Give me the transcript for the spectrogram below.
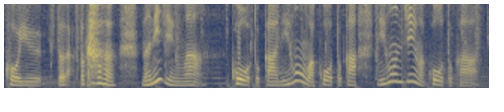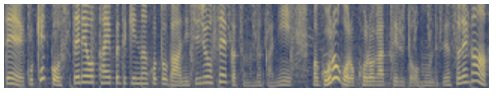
こういう人だとか 何人はこうとか日本はこうとか日本人はこうとかでこう結構ステレオタイプ的なことが日常生活の中に、まあ、ゴロゴロ転がってると思うんですね。それが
